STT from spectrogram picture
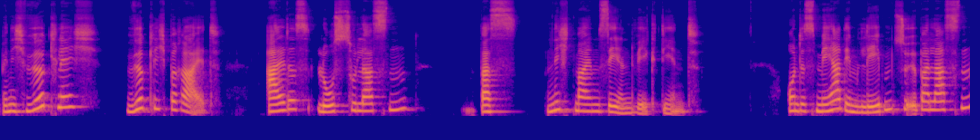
bin ich wirklich, wirklich bereit, all das loszulassen, was nicht meinem Seelenweg dient? Und es mehr dem Leben zu überlassen,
